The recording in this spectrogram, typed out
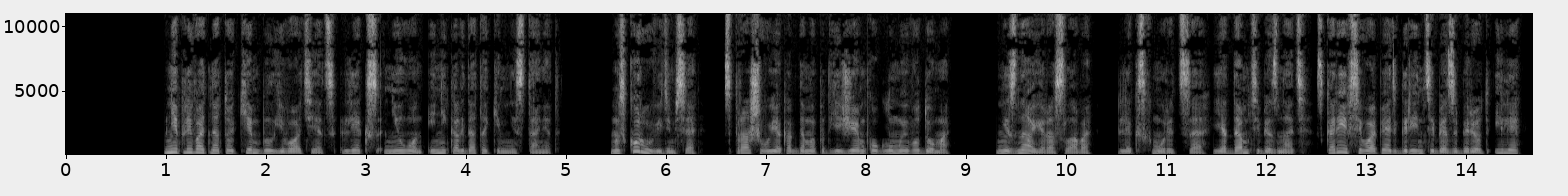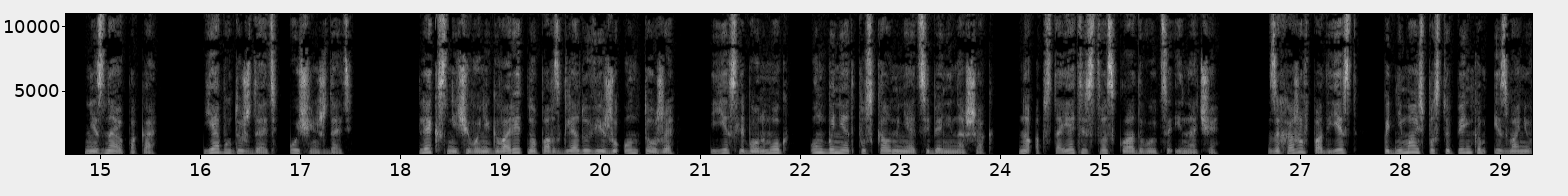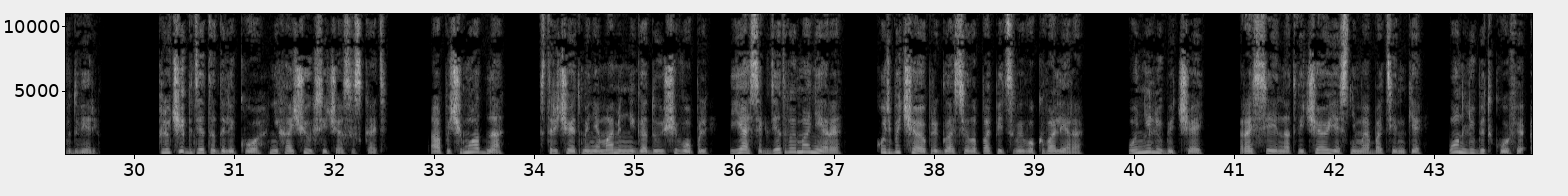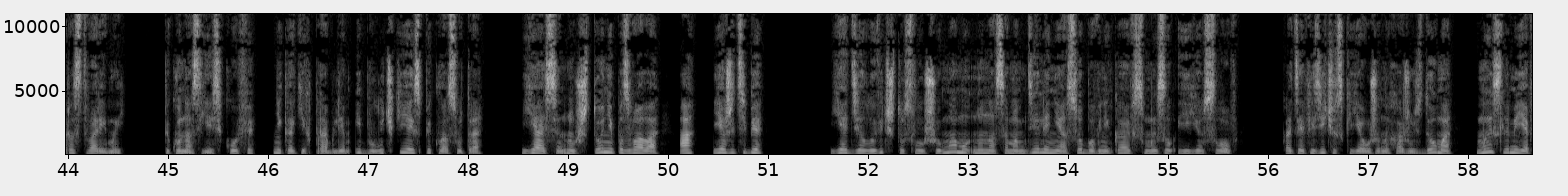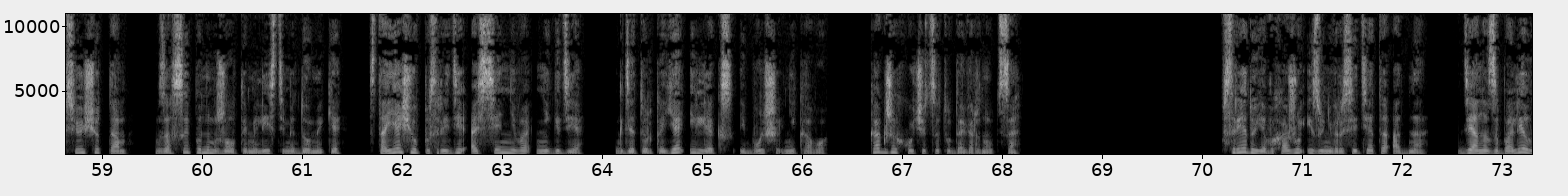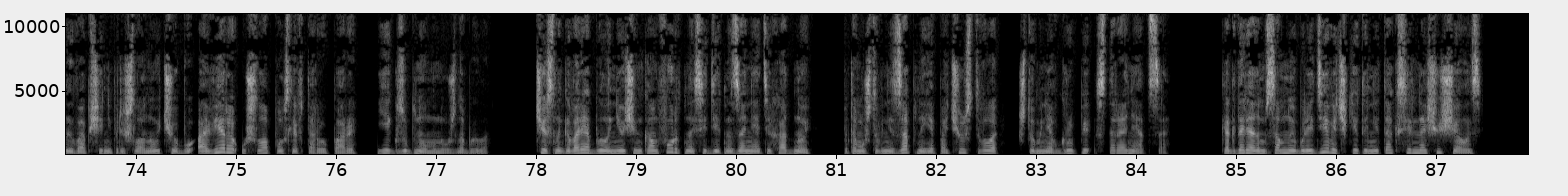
Мне плевать на то, кем был его отец. Лекс не он и никогда таким не станет. Мы скоро увидимся? Спрашиваю я, когда мы подъезжаем к углу моего дома. Не знаю, Ярослава. Лекс хмурится. Я дам тебе знать. Скорее всего, опять Грин тебя заберет. Или... Не знаю пока. Я буду ждать, очень ждать. Лекс ничего не говорит, но по взгляду вижу, он тоже. Если бы он мог, он бы не отпускал меня от себя ни на шаг. Но обстоятельства складываются иначе. Захожу в подъезд, поднимаюсь по ступенькам и звоню в дверь. Ключи где-то далеко, не хочу их сейчас искать. А почему одна? Встречает меня мамин негодующий вопль. «Яся, где твои манеры? Хоть бы чаю пригласила попить своего кавалера». Он не любит чай. Рассеянно отвечаю я, снимая ботинки. Он любит кофе, растворимый. Так у нас есть кофе, никаких проблем, и булочки я испекла с утра. Яся, ну что не позвала? А, я же тебе... Я делаю вид, что слушаю маму, но на самом деле не особо вникаю в смысл ее слов. Хотя физически я уже нахожусь дома, мыслями я все еще там, в засыпанном желтыми листьями домике, стоящего посреди осеннего нигде, где только я и Лекс, и больше никого. Как же хочется туда вернуться. В среду я выхожу из университета одна. Диана заболела и вообще не пришла на учебу, а Вера ушла после второй пары, ей к зубному нужно было. Честно говоря, было не очень комфортно сидеть на занятиях одной, потому что внезапно я почувствовала, что меня в группе сторонятся. Когда рядом со мной были девочки, это не так сильно ощущалось.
